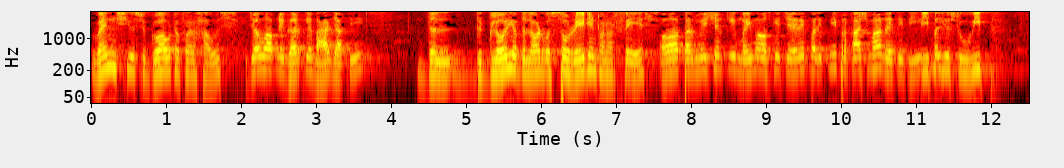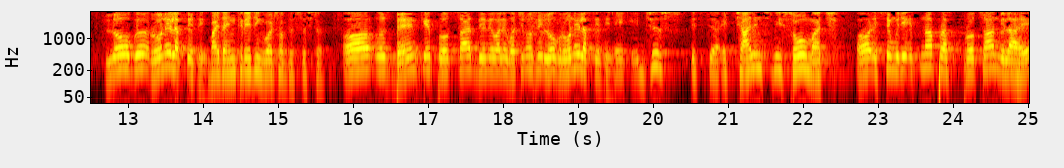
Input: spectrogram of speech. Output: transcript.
When she used to go out of her house, जब वह अपने घर के बाहर जाती the, the glory of the Lord was so radiant on her face, और परमेश्वर की महिमा उसके चेहरे पर इतनी प्रकाशमान रहती थी people used to weep लोग रोने लगते थे by the encouraging words of this sister. और उस बहन के प्रोत्साहित देने वाले वचनों से लोग रोने लगते थे। चैलेंज मी सो मच और इससे मुझे इतना प्रोत्साहन मिला है।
